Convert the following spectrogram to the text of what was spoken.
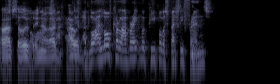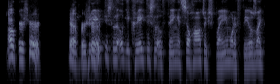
Oh, absolutely. No, I, I would. I'd lo- I love collaborating with people, especially hmm. friends. Oh, for sure. Yeah, for sure. This little, you create this little thing. It's so hard to explain what it feels like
